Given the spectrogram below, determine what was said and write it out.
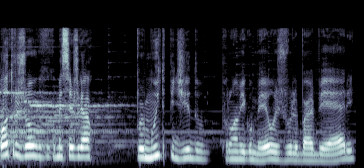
Outro jogo que eu comecei a jogar por muito pedido por um amigo meu, Júlio Barbieri.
